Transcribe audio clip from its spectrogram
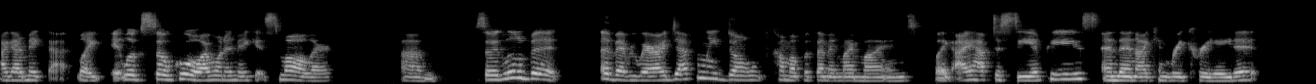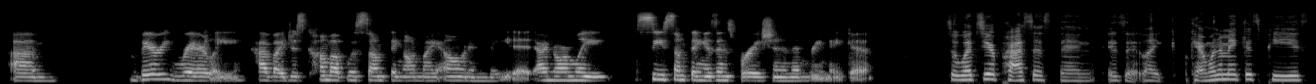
I got to make that. Like it looks so cool. I want to make it smaller. Um, so a little bit of everywhere. I definitely don't come up with them in my mind. Like I have to see a piece and then I can recreate it. Um, very rarely have I just come up with something on my own and made it. I normally see something as inspiration and then remake it. So what's your process then? Is it like, okay, I want to make this piece,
